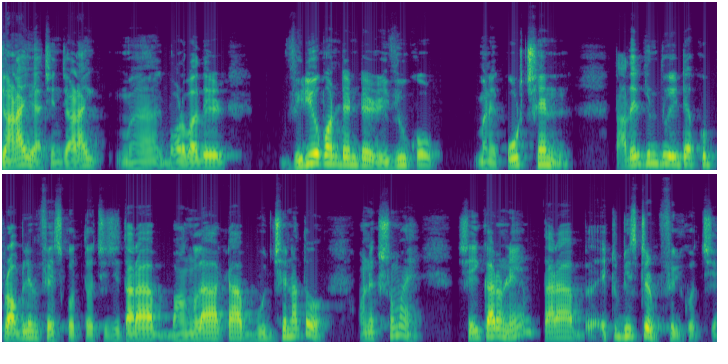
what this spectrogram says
যারাই আছেন, যারাই বড়বাদের ভিডিও কন্টেন্টের রিভিউ মানে করছেন, তাদের কিন্তু এটা খুব প্রবলেম ফেস করতে হচ্ছে যে তারা বাংলাটা বুঝছে না তো অনেক সময়। সেই কারণে তারা একটু ডিস্টার্ব ফিল করছে।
